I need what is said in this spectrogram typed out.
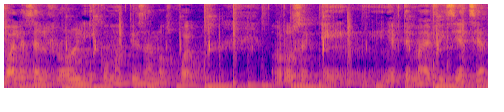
cuál es el rol y cómo empiezan los juegos? Nosotros en en el tema de eficiencia,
